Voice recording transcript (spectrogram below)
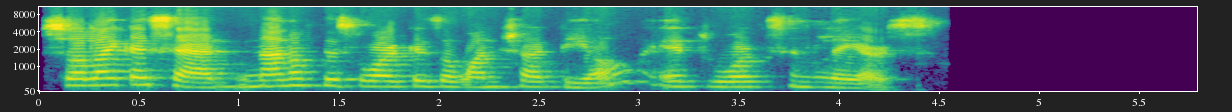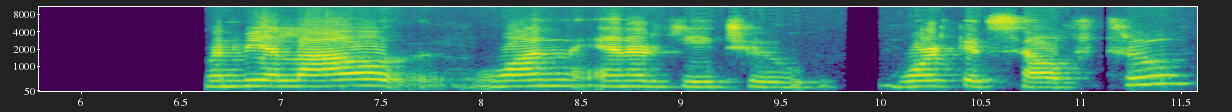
So, like I said, none of this work is a one shot deal, it works in layers. When we allow one energy to work itself through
